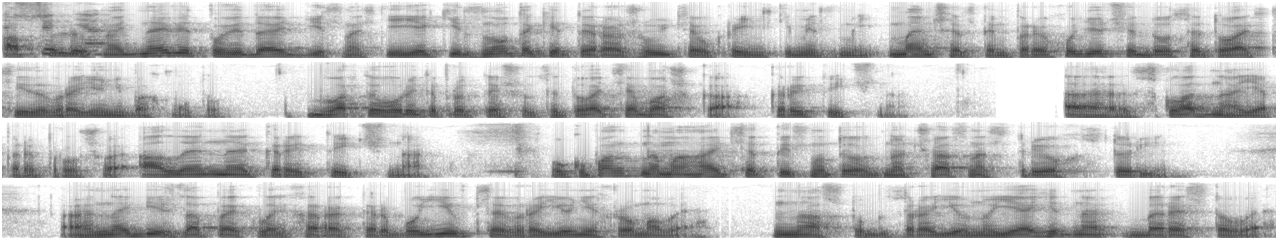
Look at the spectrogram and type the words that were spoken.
абсолютно не відповідають дійсності, які знов таки тиражуються українськими ЗМІ. Менше з тим, переходячи до ситуації в районі Бахмуту, варто говорити про те, що ситуація важка, критична, Е, складна, я перепрошую, але не критична. Окупант намагається тиснути одночасно з трьох сторін. Е, Найбільш запеклий характер боїв це в районі Хромове. Наступ з району Ягідне, Берестове.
